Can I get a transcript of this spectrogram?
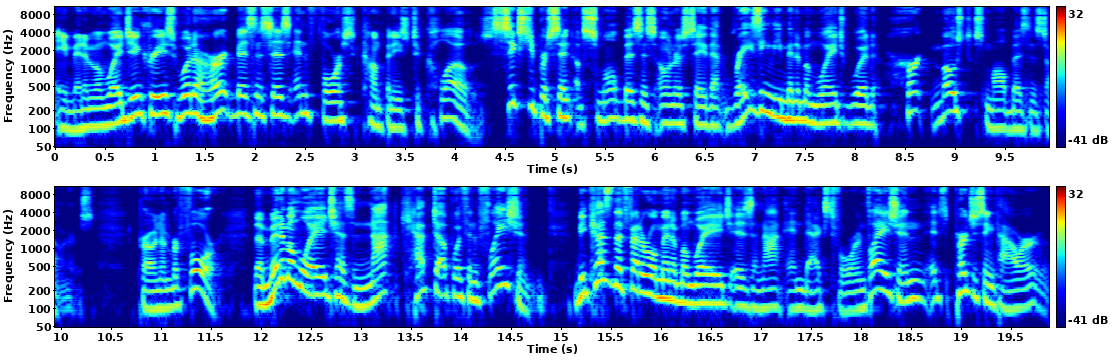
a minimum wage increase would hurt businesses and force companies to close. 60% of small business owners say that raising the minimum wage would hurt most small business owners. Pro number four the minimum wage has not kept up with inflation. Because the federal minimum wage is not indexed for inflation, its purchasing power,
